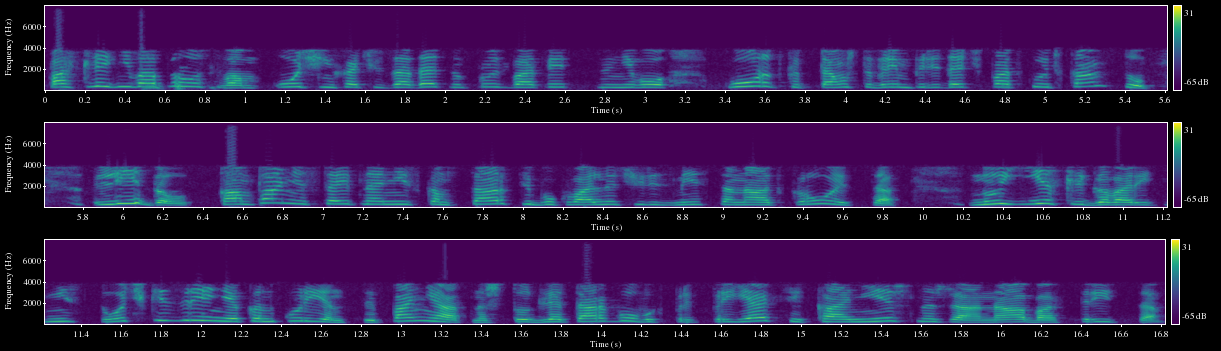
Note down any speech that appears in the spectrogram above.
Последний вопрос вам очень хочу задать, но просьба ответить на него коротко, потому что время передачи подходит к концу. Lidl, компания стоит на низком старте, буквально через через месяц она откроется. Но если говорить не с точки зрения конкуренции, понятно, что для торговых предприятий, конечно же, она обострится.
